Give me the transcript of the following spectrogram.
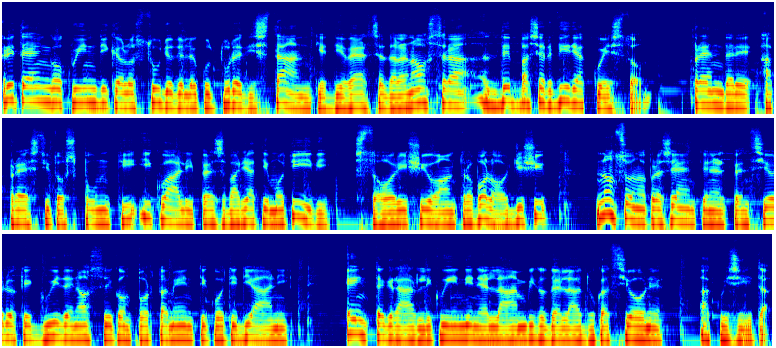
Ritengo quindi che lo studio delle culture distanti e diverse dalla nostra debba servire a questo, prendere a prestito spunti i quali per svariati motivi, storici o antropologici, non sono presenti nel pensiero che guida i nostri comportamenti quotidiani e integrarli quindi nell'ambito dell'educazione acquisita.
